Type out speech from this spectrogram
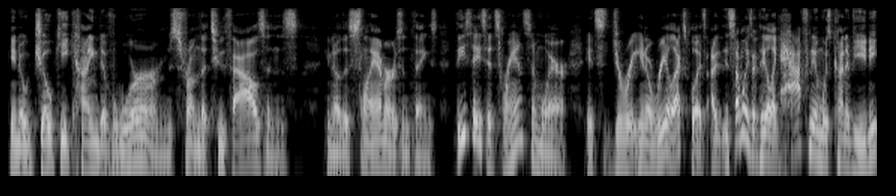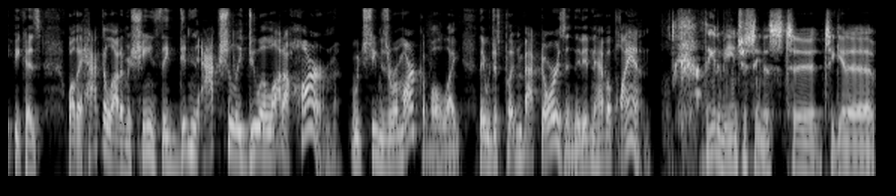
you know, jokey kind of worms from the 2000s you know, the slammers and things. These days it's ransomware. It's, you know, real exploits. I, in some ways, I feel like Hafnium was kind of unique because while they hacked a lot of machines, they didn't actually do a lot of harm, which seems remarkable. Like they were just putting back doors in. They didn't have a plan. I think it'd be interesting just to, to get a,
